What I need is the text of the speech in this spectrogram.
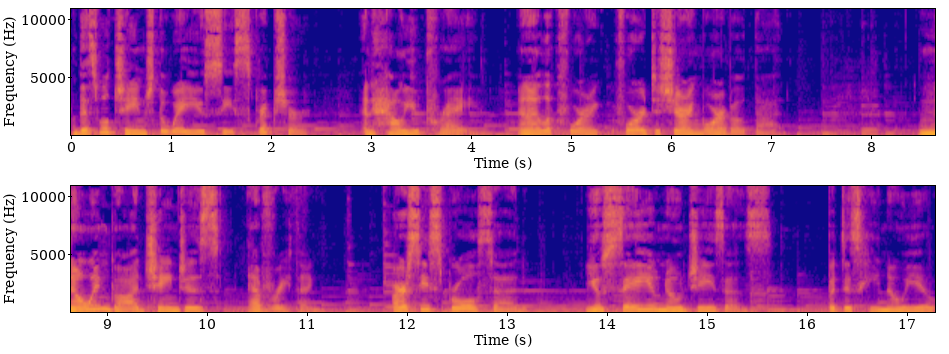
this will change the way you see Scripture and how you pray, and I look for, forward to sharing more about that. Knowing God changes everything. R.C. Sproul said, you say you know Jesus, but does he know you?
